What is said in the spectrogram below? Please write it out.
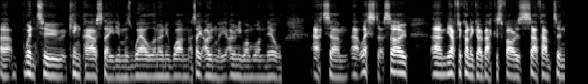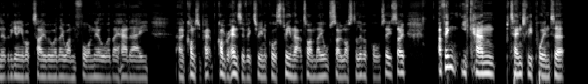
uh, went to King Power Stadium as well and only won, I say only, only won 1 0 at, um, at Leicester. So um, you have to kind of go back as far as Southampton at the beginning of October, where they won 4 0, where they had a a comprehensive victory. And of course, between that time, they also lost to Liverpool too. So I think you can potentially point at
